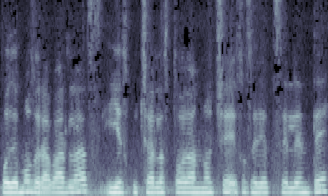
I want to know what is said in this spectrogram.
Podemos grabarlas y escucharlas toda la noche, eso sería excelente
